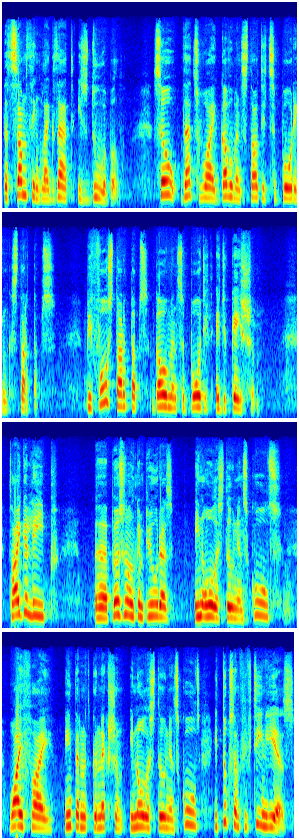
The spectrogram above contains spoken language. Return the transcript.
that something like that is doable. So that's why government started supporting startups. Before startups, government supported education. Tiger Leap, uh, personal computers in all Estonian schools, Wi-Fi, internet connection in all Estonian schools. It took some 15 years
